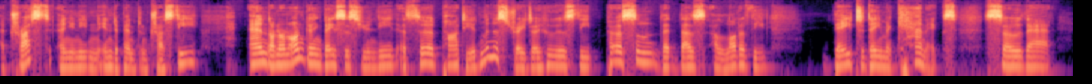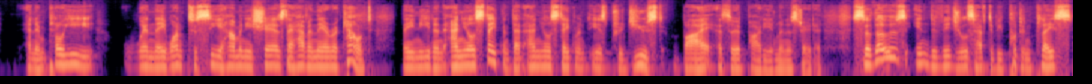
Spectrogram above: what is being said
a trust and you need an independent trustee. And on an ongoing basis, you need a third party administrator who is the person that does a lot of the day to day mechanics so that an employee, when they want to see how many shares they have in their account, they need an annual statement. That annual statement is produced by a third party administrator. So those individuals have to be put in place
